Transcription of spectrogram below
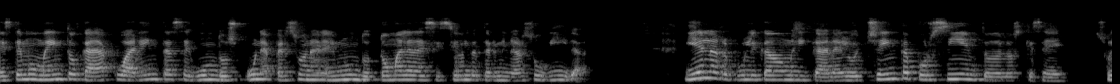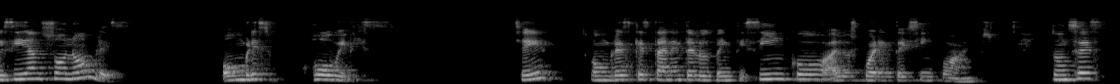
este momento, cada 40 segundos, una persona en el mundo toma la decisión de terminar su vida. Y en la República Dominicana, el 80% de los que se suicidan son hombres, hombres jóvenes. ¿Sí? Hombres que están entre los 25 a los 45 años. Entonces,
